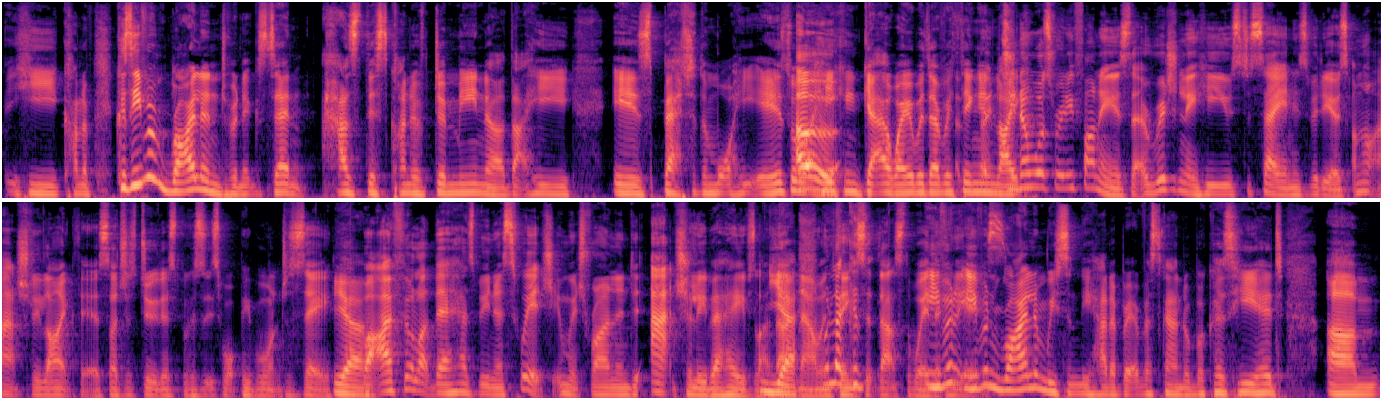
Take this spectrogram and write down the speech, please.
he kind of because even Ryland to an extent has this kind of demeanor that he is better than what he is or that he Oh. can get away with everything and like you know what's really funny is that originally he used to say in his videos, "I'm not actually like this. I just do this because it's what people want to see." Yeah. But I feel like there has been a switch in which Ryland actually behaves like Yeah. that now Well, and like, thinks that that's the way even even. Ryland recently had a bit of a scandal because he had um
